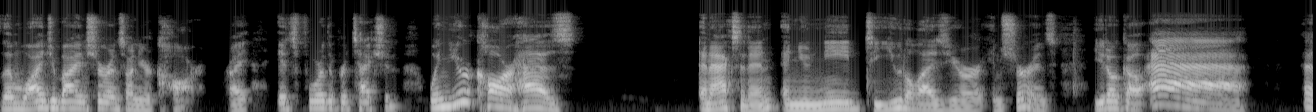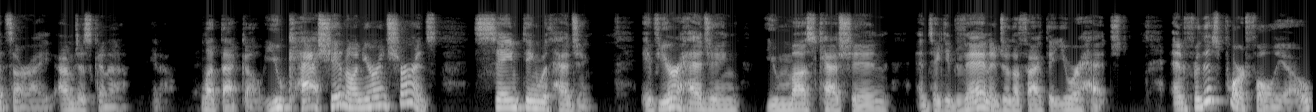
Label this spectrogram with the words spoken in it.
then why'd you buy insurance on your car? Right? It's for the protection. When your car has an accident and you need to utilize your insurance you don't go, ah, that's all right. I'm just going to, you know, let that go. You cash in on your insurance. Same thing with hedging. If you're hedging, you must cash in and take advantage of the fact that you are hedged. And for this portfolio,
